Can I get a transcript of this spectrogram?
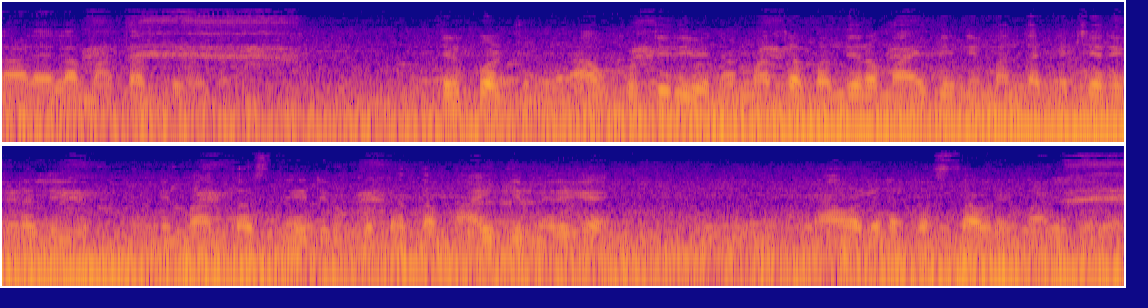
ನಾಳೆ ಎಲ್ಲ ಮಾತಾಡ್ತೀನಿ ತಿಳ್ಕೊಳ್ತೀನಿ ನಾವು ಕೊಟ್ಟಿದ್ದೀವಿ ನಮ್ಮ ಹತ್ರ ಬಂದಿರೋ ಮಾಹಿತಿ ನಿಮ್ಮಂಥ ಕಚೇರಿಗಳಲ್ಲಿ ನಿಮ್ಮಂಥ ಸ್ನೇಹಿತರು ಕೊಟ್ಟಂಥ ಮಾಹಿತಿ ಮೇರೆಗೆ ನಾವು ಅದನ್ನು ಪ್ರಸ್ತಾವನೆ ಮಾಡಿದ್ದೇವೆ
